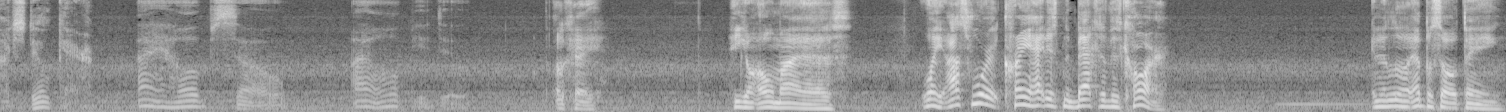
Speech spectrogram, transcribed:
I still care. I hope so. I hope you do. Okay. He gonna owe my ass. Wait, I swore Crane had this in the back of his car. In a little episode thing.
